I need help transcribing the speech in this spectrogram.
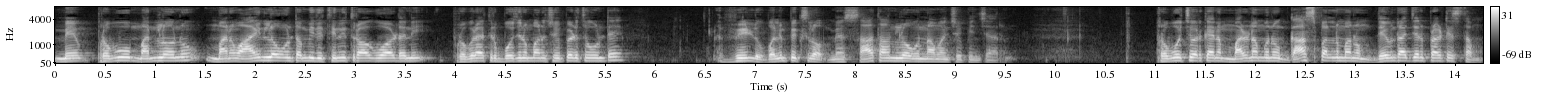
మేము ప్రభువు మనలోను మనం ఆయనలో ఉంటాం ఇది తిని త్రాగువాడని ప్రభురాత్రి భోజనం మనం చూపెడుతూ ఉంటే వీళ్ళు ఒలింపిక్స్లో మేము సాతానులో ఉన్నామని చూపించారు. ప్రభు చివరికైన మరణమును గాస్పల్ను మనం దేవుని రాజ్యాన్ని ప్రకటిస్తాం.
